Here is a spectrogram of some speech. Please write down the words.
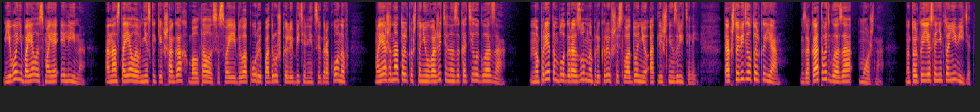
его не боялась моя Элина — она стояла в нескольких шагах, болтала со своей белокурой подружкой-любительницей драконов. Моя жена только что неуважительно закатила глаза, но при этом благоразумно прикрывшись ладонью от лишних зрителей. Так что видел только я. Закатывать глаза можно. Но только если никто не видит.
